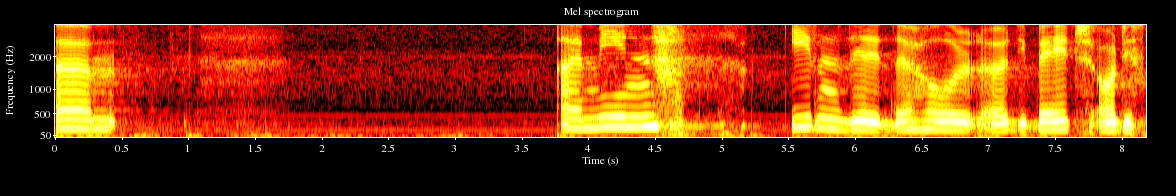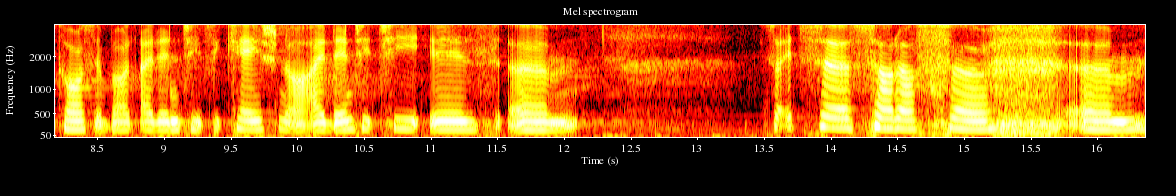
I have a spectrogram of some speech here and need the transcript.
Um, I mean, even the, the whole uh, debate or discourse about identification or identity is um, so it's uh, sort of uh, um,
